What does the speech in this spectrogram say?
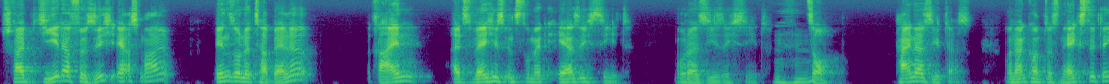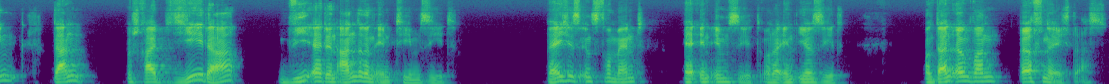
schreibt jeder für sich erstmal in so eine Tabelle rein, als welches Instrument er sich sieht oder sie sich sieht. Mhm. So, keiner sieht das. Und dann kommt das nächste Ding. Dann beschreibt jeder, wie er den anderen im Team sieht. welches Instrument er in ihm sieht oder in ihr sieht. Und dann irgendwann öffne ich das.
